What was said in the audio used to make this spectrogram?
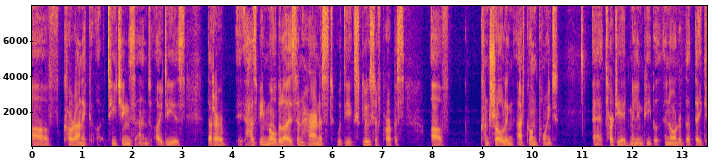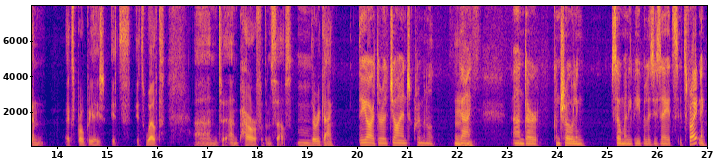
of Quranic teachings and ideas that are has been mobilized and harnessed with the exclusive purpose of controlling at gunpoint uh, 38 million people in order that they can expropriate its its wealth and and power for themselves. Mm. They're a gang. They are. They're a giant criminal mm-hmm. gang, and they're controlling so many people. As you say, it's it's frightening.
